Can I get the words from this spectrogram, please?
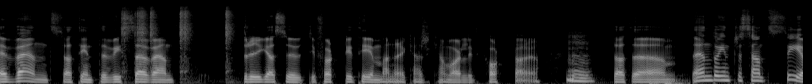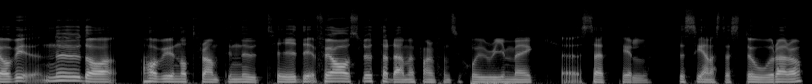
event så att inte vissa event drygas ut i 40 timmar när det kanske kan vara lite kortare. Mm. Så att uh, ändå intressant att se. Och vi, nu då har vi ju nått fram till nutid. För jag avslutar där med Final Fantasy 7 Remake uh, sett till det senaste stora då.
